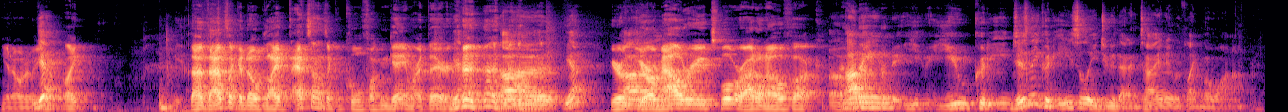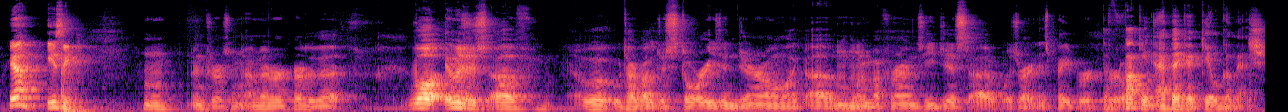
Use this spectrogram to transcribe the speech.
You know what I mean? Yeah. Like that. That's like a no. Like that sounds like a cool fucking game right there. uh, yeah. you're Uh, you're a Maori explorer. I don't know. Fuck. I mean, you, you could e- Disney could easily do that and tie it in with like Moana. yeah, easy. Hmm. Interesting. I've never heard of that. Well, it was just uh, well, we talk about just stories in general. Like um, one of my friends, he just uh, was writing his paper. The for, like, fucking Epic of Gilgamesh.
